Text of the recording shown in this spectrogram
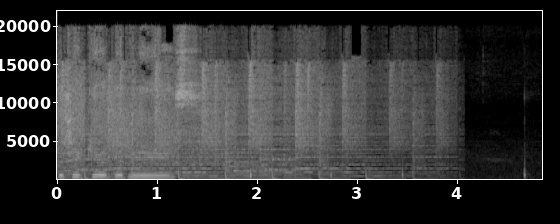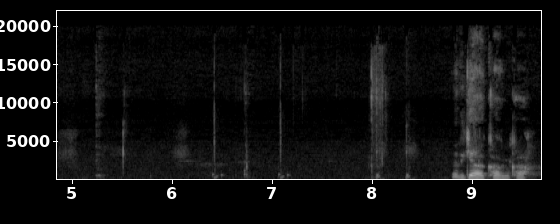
Teşekkür ederiz. Hadi gel kanka.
